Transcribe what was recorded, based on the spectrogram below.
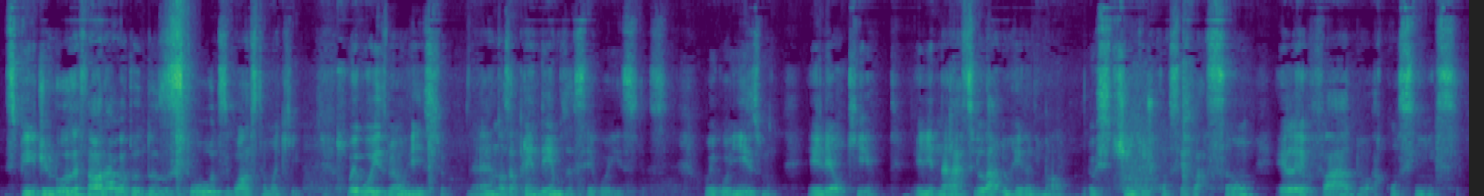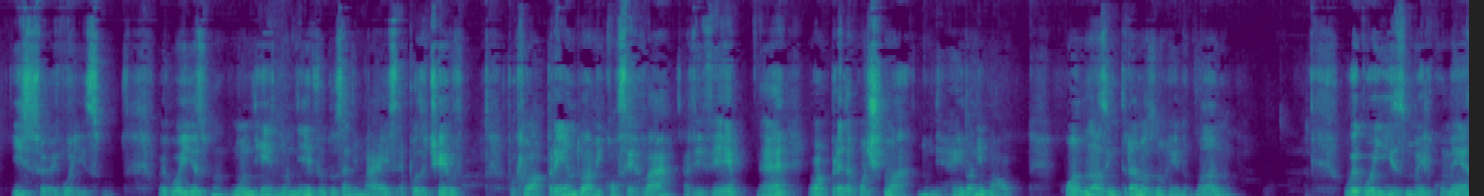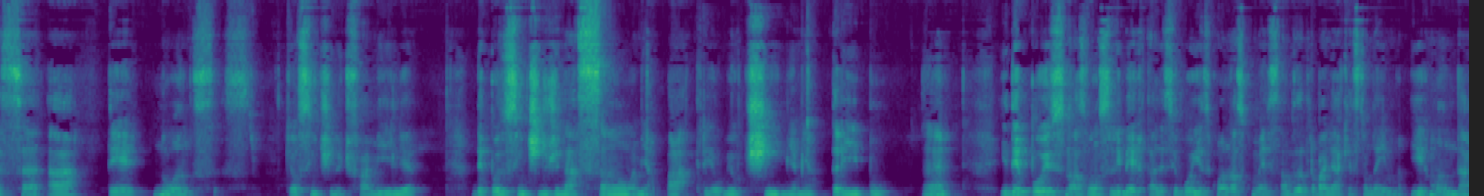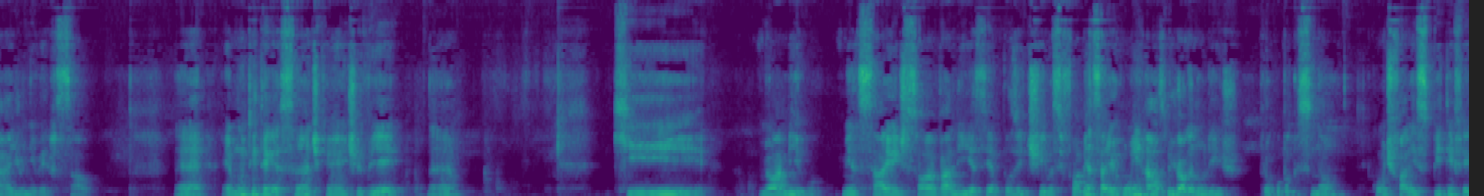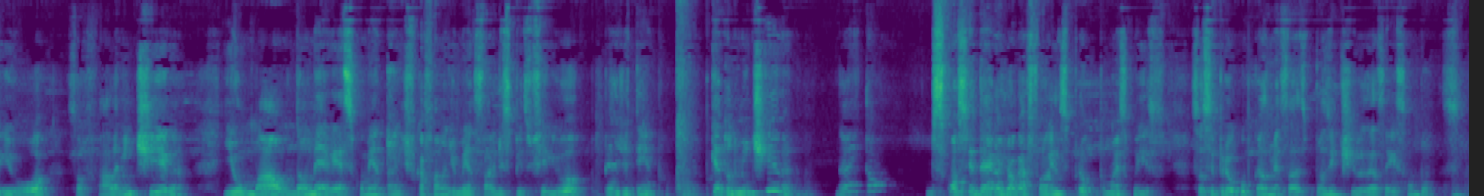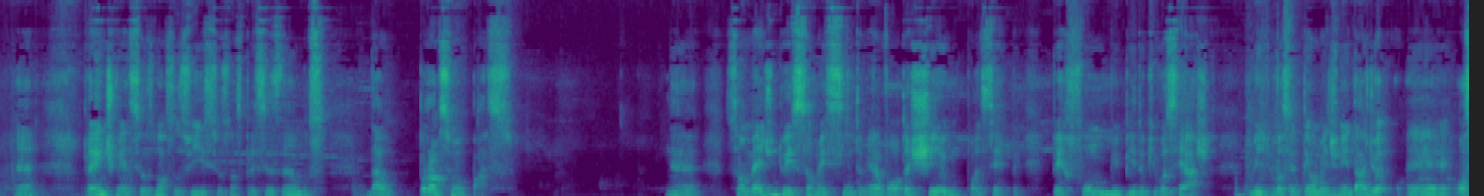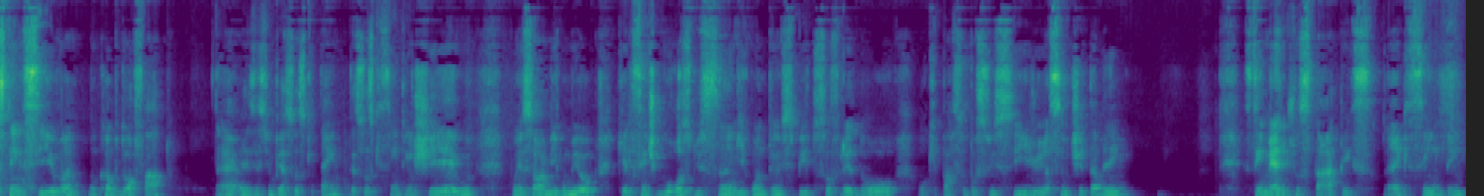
Espírito de luz, essa hora dos estudos, igual nós estamos aqui. O egoísmo é um vício, né? Nós aprendemos a ser egoístas. O egoísmo, ele é o quê? Ele nasce lá no reino animal. É o instinto de conservação elevado à consciência. Isso é o egoísmo. O egoísmo, no, no nível dos animais, é positivo, porque eu aprendo a me conservar, a viver, né? eu aprendo a continuar no reino animal. Quando nós entramos no reino humano, o egoísmo ele começa a ter nuances, que é o sentido de família, depois o sentido de nação, a minha pátria, o meu time, a minha tribo, né? E depois nós vamos libertar desse egoísmo quando nós começarmos a trabalhar a questão da irmandade universal. Né? É muito interessante que a gente vê né, que, meu amigo, mensagem a gente só avalia se é positiva. Se for uma mensagem ruim, rasga e joga no lixo. Preocupa com isso não. Como te falei, espírito inferior só fala mentira. E o mal não merece comentar. A gente fica falando de mensagem do espírito inferior, perde tempo. Porque é tudo mentira. Né? Então, desconsidera, joga fora e não se preocupa mais com isso. Só se preocupa com as mensagens positivas, essas aí são boas. Né? Para a gente vencer os nossos vícios, nós precisamos dar o próximo passo. Né? Sou médio de intuição, mas sinto a minha volta chego. Pode ser perfume, bebida, o que você acha. Você tem uma mediunidade é, ostensiva no campo do olfato. É, existem pessoas que têm, pessoas que sentem cheiro. Conheço um amigo meu que ele sente gosto de sangue quando tem um espírito sofredor ou que passou por suicídio. Eu já senti também. Tem médicos táteis né, que sentem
